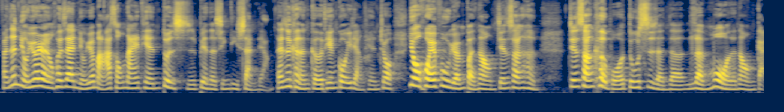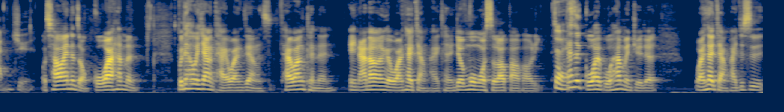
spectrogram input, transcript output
反正纽约人会在纽约马拉松那一天顿时变得心地善良，但是可能隔天过一两天就又恢复。”原本那种尖酸很尖酸刻薄都市人的冷漠的那种感觉，我超爱那种国外，他们不太会像台湾这样子。台湾可能诶、欸、拿到那个完赛奖牌，可能就默默收到包包里。对，但是国外不，他们觉得完赛奖牌就是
